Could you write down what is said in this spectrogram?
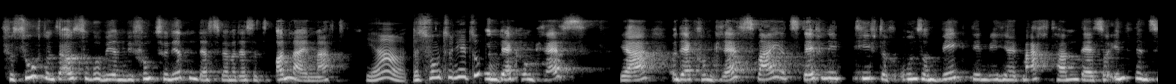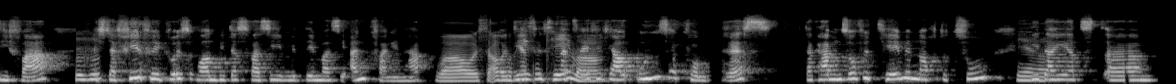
versucht uns auszuprobieren, wie funktioniert denn das, wenn man das jetzt online macht. Ja, das funktioniert super. Und der Kongress, ja, und der Kongress war jetzt definitiv durch unseren Weg, den wir hier gemacht haben, der so intensiv war, mhm. ist der viel, viel größer geworden, wie das, was sie, mit dem, was sie angefangen hat. Wow, ist auch und ein Riesenthema. Und tatsächlich auch unser Kongress. Da kamen so viele Themen noch dazu, ja. die da jetzt, ähm,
